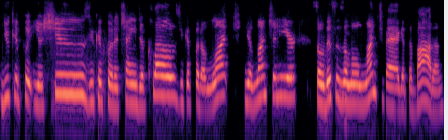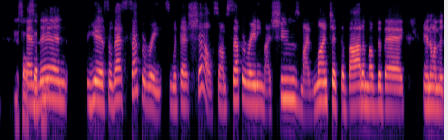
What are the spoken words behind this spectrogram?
you can put your shoes, you can put a change of clothes, you can put a lunch, your lunch in here. So this is a little lunch bag at the bottom. And separate. then yeah, so that separates with that shelf. So I'm separating my shoes, my lunch at the bottom of the bag. And on the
